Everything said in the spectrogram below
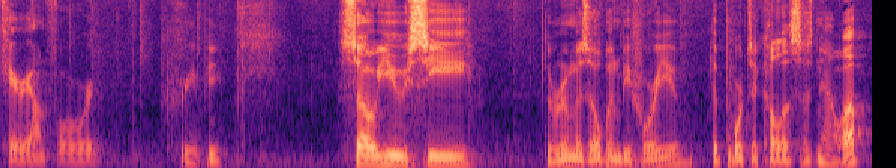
carry on forward. Creepy. So you see the room is open before you. The portcullis is now up.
